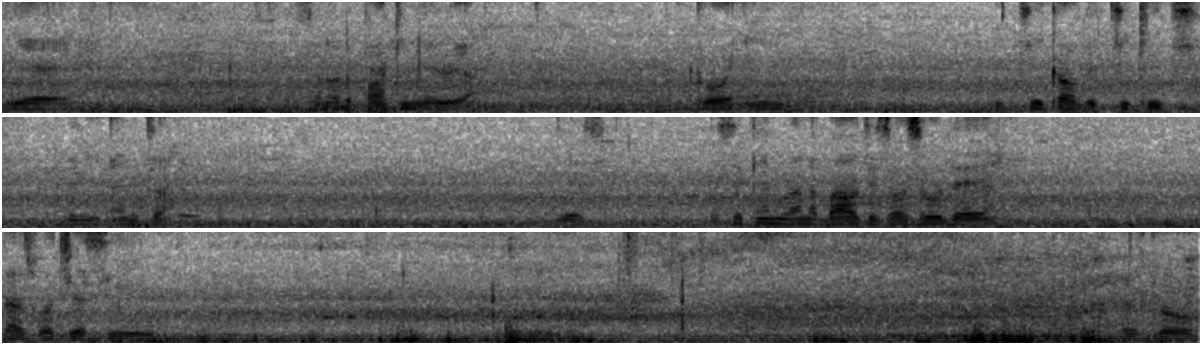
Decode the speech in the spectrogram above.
Yeah, it's another parking area. You go in, you take off the ticket, then you enter. Yes, the second roundabout is also there. That's what you're seeing. Let's go.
